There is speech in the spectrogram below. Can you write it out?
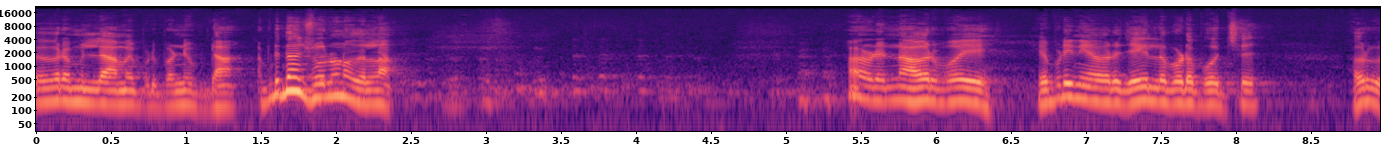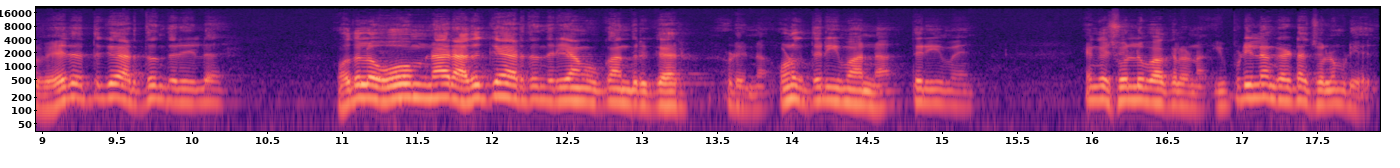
விவரம் இல்லாமல் இப்படி பண்ணிவிட்டான். அப்படி தான் சொல்லணும் இதெல்லாம். அப்படின்னா அவர் போய் எப்படி நீ அவர் ஜெயிலில் போட போச்சு? அவருக்கு வேதத்துக்கே அர்த்தம் தெரியல. முதல்ல ஓம்னார் அதுக்கே அர்த்தம் தெரியாமல் உட்காந்துருக்கார் அப்படின்னா உனக்கு தெரியுமாண்ணா தெரியுமே. எங்கே சொல்லு பார்க்கலண்ணா இப்படிலாம் கேட்டால் சொல்ல முடியாது.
